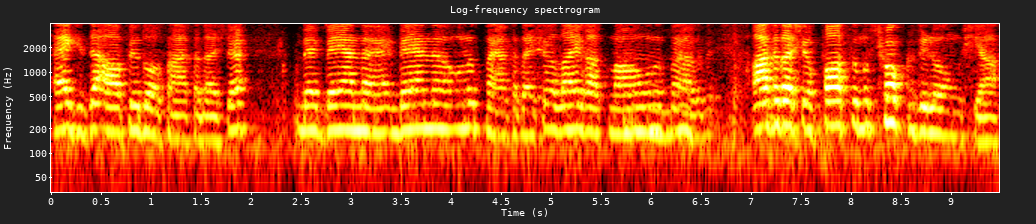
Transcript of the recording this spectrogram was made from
Herkese afiyet olsun arkadaşlar. Ve beğenme, beğenmeyi unutmayın arkadaşlar. Like atmayı unutmayın arkadaşlar. Arkadaşlar pastamız çok güzel olmuş ya.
